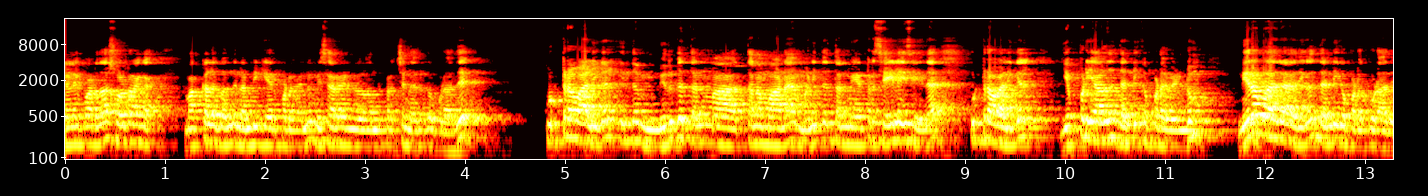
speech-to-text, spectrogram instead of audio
நிலைப்பாடு தான் சொல்கிறாங்க மக்களுக்கு வந்து நம்பிக்கை ஏற்பட வேண்டும். விசாரணைகள் வந்து பிரச்சனை இருக்கக்கூடாது. குற்றவாளிகள் இந்த மிருகத்தன்மா தனமான மனிதத்தன்மையற்ற செயலை செய்த குற்றவாளிகள் எப்படியாவது தண்டிக்கப்பட வேண்டும். நிரபராதிகள் தண்டிக்கப்படக்கூடாது.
